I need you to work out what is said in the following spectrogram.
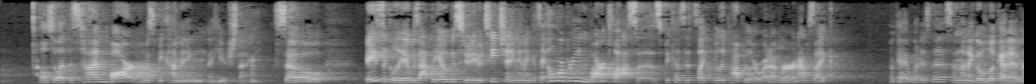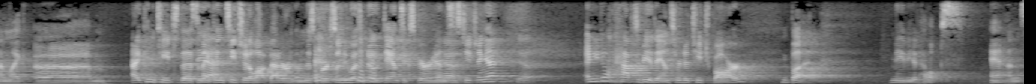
also at this time, barre was becoming a huge thing. So basically, I was at the yoga studio teaching, and I could say, "Oh, we're bringing barre classes because it's like really popular or whatever." Mm-hmm. And I was like, "Okay, what is this?" And then I go look at it, and I'm like, um, I can teach this and yeah. I can teach it a lot better than this person who has no dance experience yeah. is teaching it. Yeah. And you don't have to be a dancer to teach barre, but maybe it helps. And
